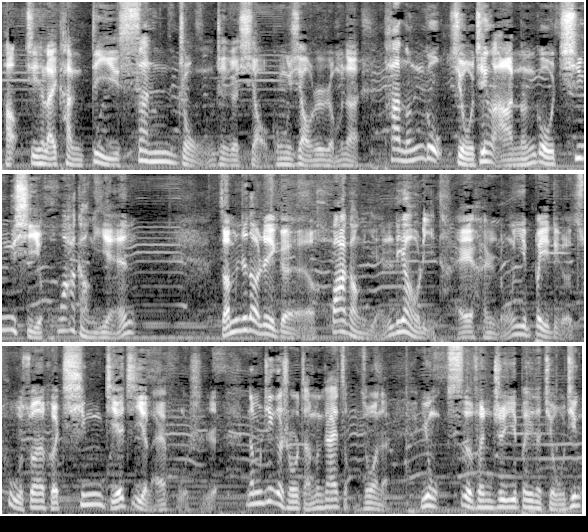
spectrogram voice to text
好，接下来看第三种这个小功效是什么呢？它能够酒精啊，能够清洗花岗岩。咱们知道这个花岗岩料理台很容易被这个醋酸和清洁剂来腐蚀。那么这个时候咱们该怎么做呢？用四分之一杯的酒精、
